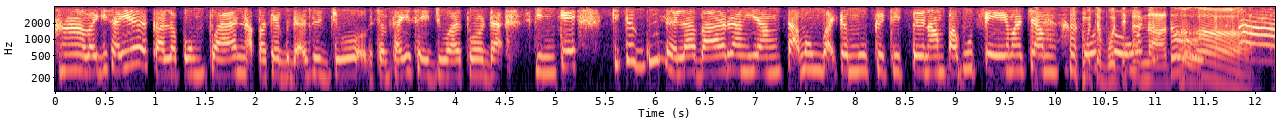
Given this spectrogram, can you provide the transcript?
Ha, bagi saya kalau perempuan nak pakai bedak sejuk macam saya saya jual produk skincare kita gunalah barang yang tak membuatkan muka kita nampak putih macam macam putih anak tu. Ha. ha.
